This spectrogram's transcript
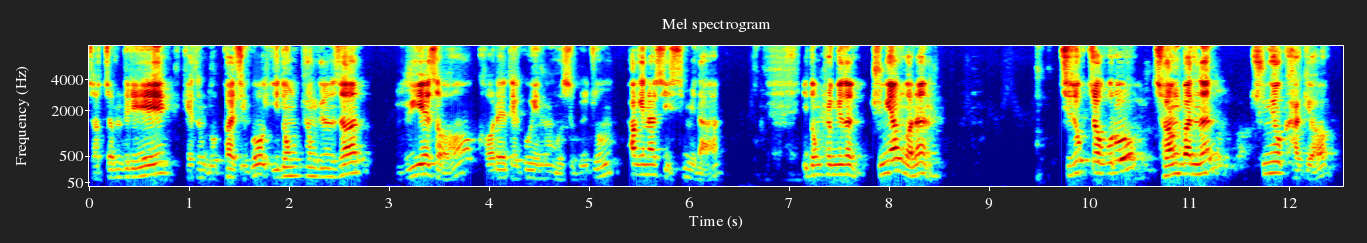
저점들이 계속 높아지고 이동평균선 위에서 거래되고 있는 모습을 좀 확인할 수 있습니다. 이동평균선 중요한 거는 지속적으로 저항받는 중요 가격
